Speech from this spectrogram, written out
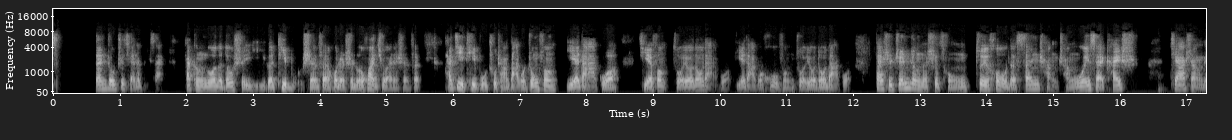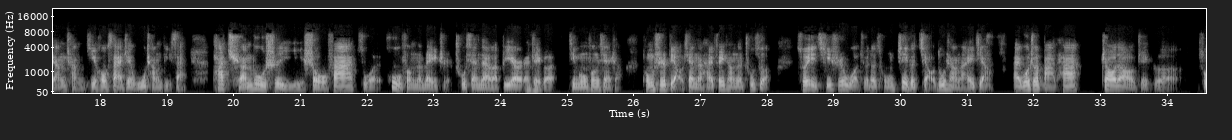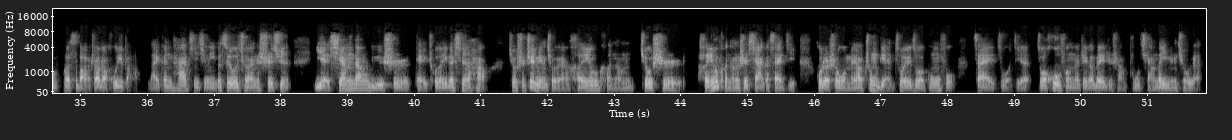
三周之前的比赛，他更多的都是以一个替补身份或者是轮换球员的身份。他既替补出场打过中锋，也打过。截锋左右都打过，也打过护锋，左右都打过。但是真正的是从最后的三场常规赛开始，加上两场季后赛这五场比赛，他全部是以首发左护锋的位置出现在了比尔的这个进攻锋线上，同时表现的还非常的出色。所以其实我觉得从这个角度上来讲，爱国者把他招到这个。福克斯堡招到狐狸堡来跟他进行一个自由球员的试训，也相当于是给出了一个信号，就是这名球员很有可能就是很有可能是下个赛季，或者是我们要重点做一做功夫，在左节左护锋的这个位置上补强的一名球员。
